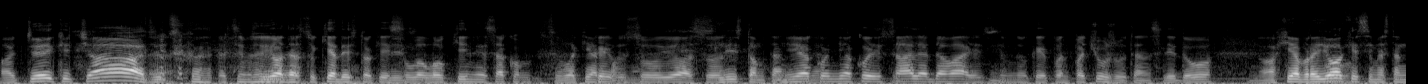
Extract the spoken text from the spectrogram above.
ateikit čia. Atsimenu, jo dar su kėdais tokiais laukiniais, sakom, Su kaip lakėtom. su juo, su... Slystom ten. Nieko, nieko į salę davai, nu, kaip ant pačiūžų ten slidu. Nu, o Hebra juokėsi, mes ten,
